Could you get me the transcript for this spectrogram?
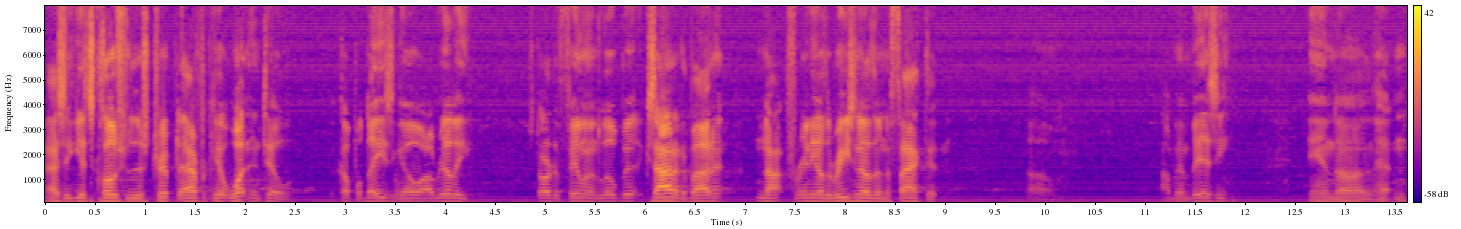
as it gets closer to this trip to Africa, it wasn't until a couple days ago I really started feeling a little bit excited about it. Not for any other reason other than the fact that um, I've been busy and uh, hadn't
